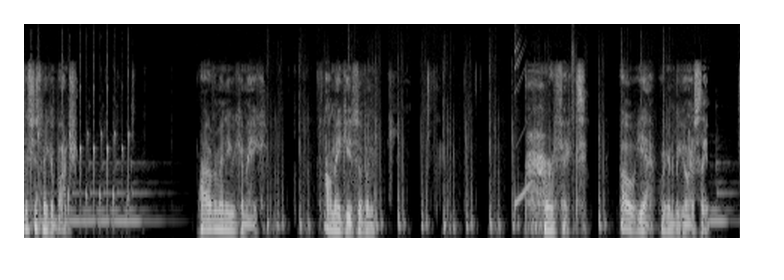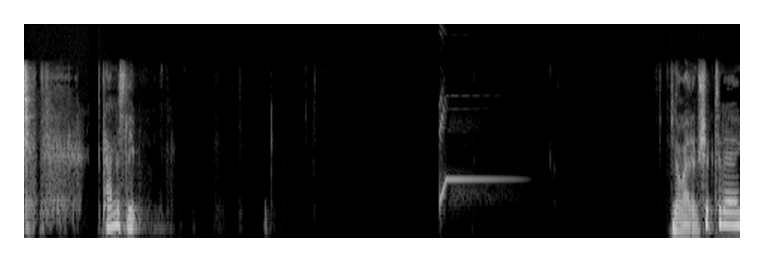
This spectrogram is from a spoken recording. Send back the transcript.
Let's just make a bunch. However many we can make. I'll make use of them. Perfect. Oh, yeah, we're going to be going to sleep. Time to sleep. No item shipped today.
